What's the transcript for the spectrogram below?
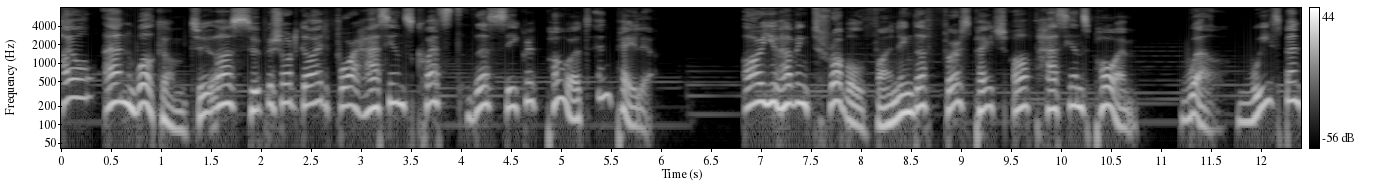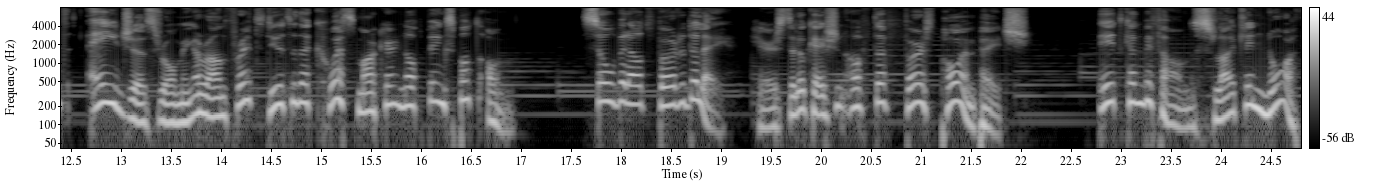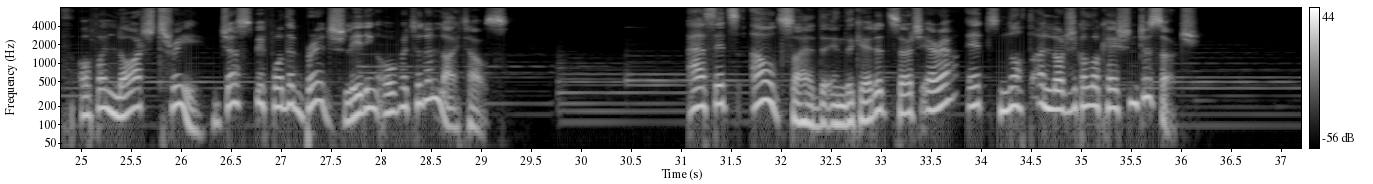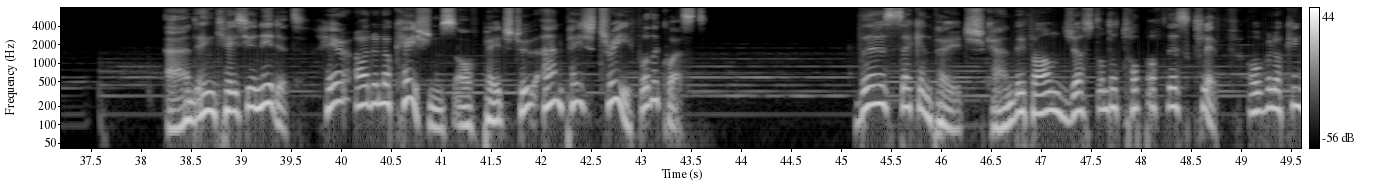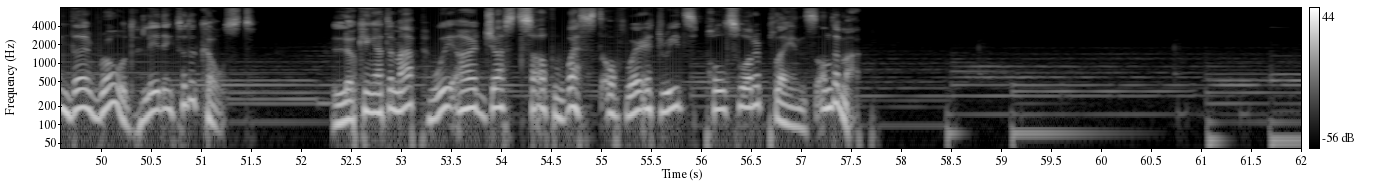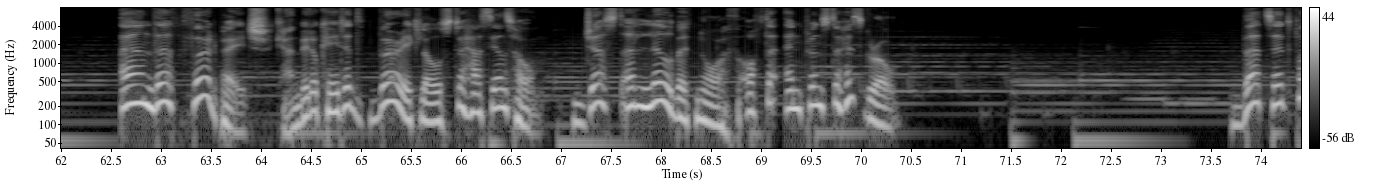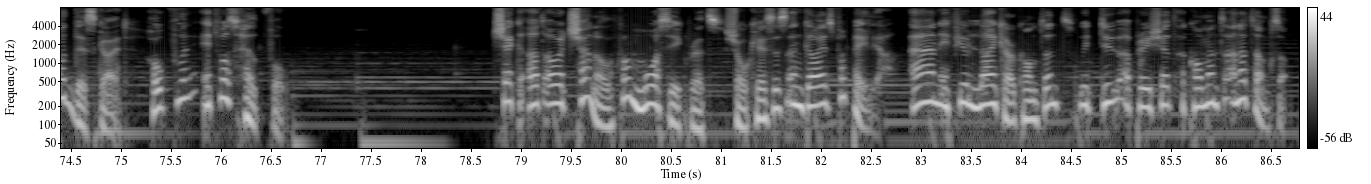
Hi all and welcome to a super short guide for Hassian's quest The Secret Poet in Palia. Are you having trouble finding the first page of Hassian's poem? Well, we spent ages roaming around for it due to the quest marker not being spot on. So without further delay, here's the location of the first poem page. It can be found slightly north of a large tree just before the bridge leading over to the lighthouse. As it's outside the indicated search area, it's not a logical location to search. And in case you need it, here are the locations of page 2 and page 3 for the quest. The second page can be found just on the top of this cliff overlooking the road leading to the coast. Looking at the map, we are just southwest of where it reads Pulsewater Plains on the map. And the third page can be located very close to Hassian's home, just a little bit north of the entrance to his grove. That's it for this guide, hopefully it was helpful. Check out our channel for more secrets, showcases and guides for Palia. And if you like our content, we do appreciate a comment and a thumbs up.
